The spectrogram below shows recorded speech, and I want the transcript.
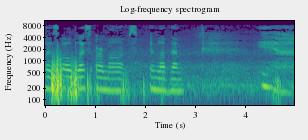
Let's all bless our moms and love them. Yeah.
